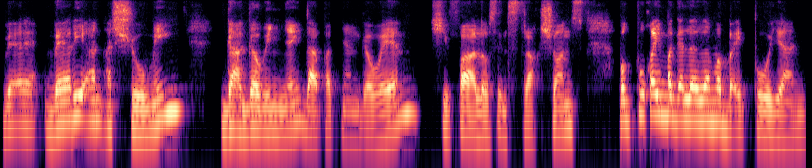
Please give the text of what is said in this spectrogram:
Very, very unassuming. Gagawin niya yung dapat niyang gawin. She follows instructions. Huwag po kayong mag-alala, mabait po yan.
